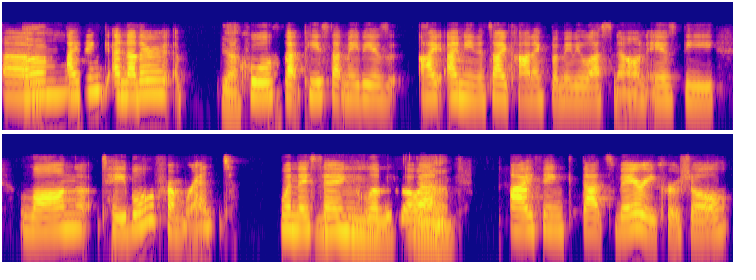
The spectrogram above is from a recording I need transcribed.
Um, Um, I think another Yeah. cool set piece that maybe is I I mean it's iconic but maybe less known is the long table from Rent when they sing La Vie Mm, Boheme. yeah. I think that's very crucial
